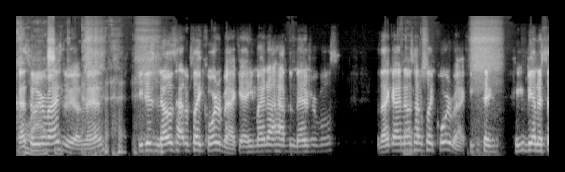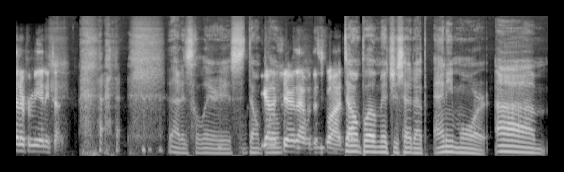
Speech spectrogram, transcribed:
That's who he reminds me of, man. He just knows how to play quarterback. Yeah, he might not have the measurables, but that guy knows how to play quarterback. He can take. He can be under center for me anytime. that is hilarious. Don't You got blow, to share that with the squad. don't blow Mitch's head up anymore. Um,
